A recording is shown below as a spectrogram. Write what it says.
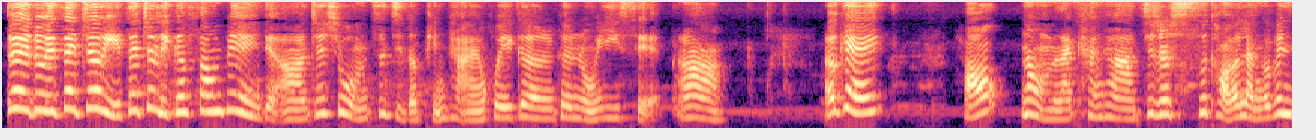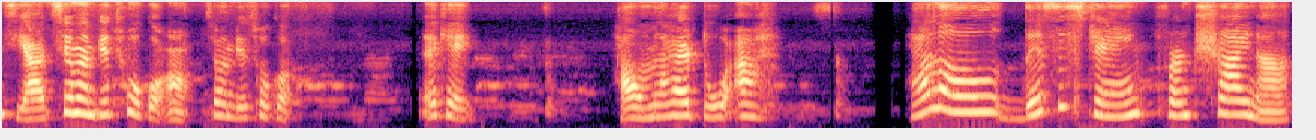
对对，在这里，在这里更方便一点啊，这是我们自己的平台，会更更容易一些啊。OK，好，那我们来看看啊，接着思考的两个问题啊，千万别错过啊，千万别错过。OK，好，我们来开始读啊。Hello, this is Jane from China,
